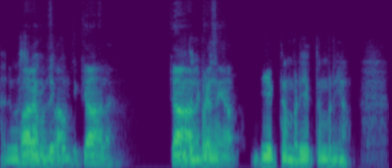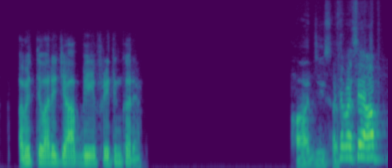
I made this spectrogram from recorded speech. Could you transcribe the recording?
हेलो सलाम वालेकुम जी क्या हाल है? क्या हाल एकदम है बढ़िया। कैसे हैं आप? जी एकदम बढ़िया एकदम बढ़िया। अमित तिवारी जी आप भी फ्री थिंकर हैं? हाँ जी सर। अच्छा वैसे आप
